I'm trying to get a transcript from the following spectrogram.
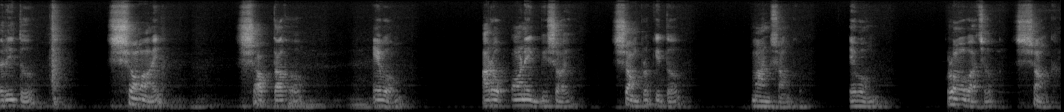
ঋতু, সময় সপ্তাহ এবং আরও অনেক বিষয় সম্পর্কিত মান সংখ্যা এবং ক্রমবাচক সংখ্যা।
